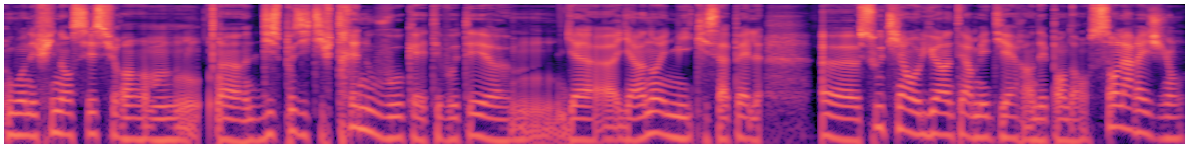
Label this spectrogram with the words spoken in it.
où on est financé sur un, dispositif très nouveau qui a été voté euh, il, y a, un an et demi, qui s'appelle euh, Soutien aux lieux intermédiaires indépendants, sans la région,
